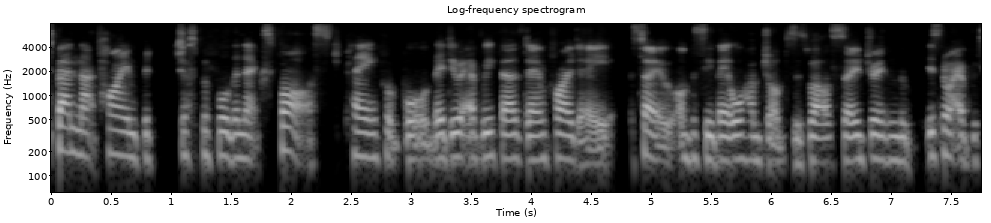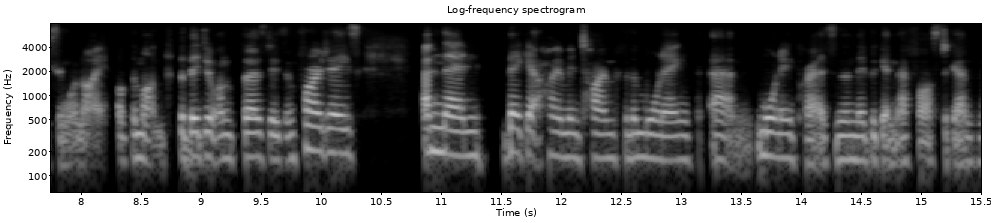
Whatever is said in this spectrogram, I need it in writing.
spend that time just before the next fast playing football. They do it every thursday and friday. So obviously they all have jobs as well. So during the it's not every single night of the month but they do it on thursdays and fridays. And then they get home in time for the morning um, morning prayers and then they begin their fast again.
